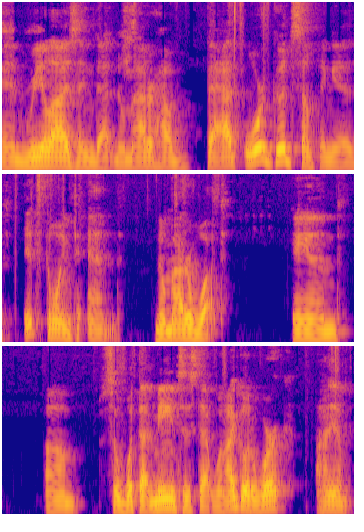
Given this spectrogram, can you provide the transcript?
and realizing that no matter how bad or good something is, it's going to end no matter what. And um, so, what that means is that when I go to work, I am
